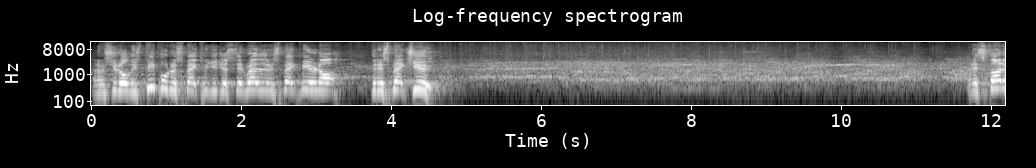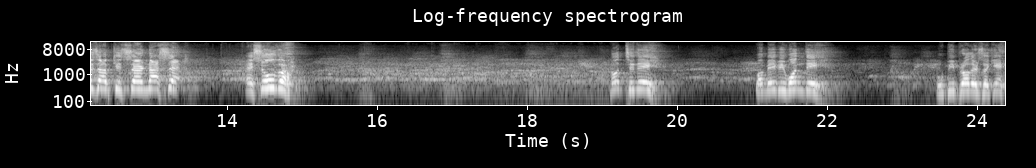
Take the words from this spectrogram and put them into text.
And I'm sure all these people respect what you just did, whether they respect me or not, they respect you. And as far as I'm concerned, that's it. It's over. Not today, but maybe one day we'll be brothers again.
